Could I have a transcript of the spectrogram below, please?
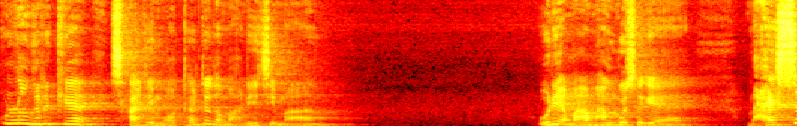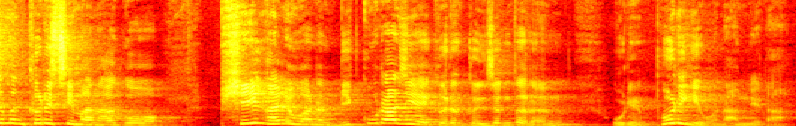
물론 그렇게 살지 못할 때도 많이지만, 우리의 마음 한구석에 말씀은 그렇지만 하고 피해가려고 하는 미꾸라지의 그런 근성들은 우리는 버리기 원합니다.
